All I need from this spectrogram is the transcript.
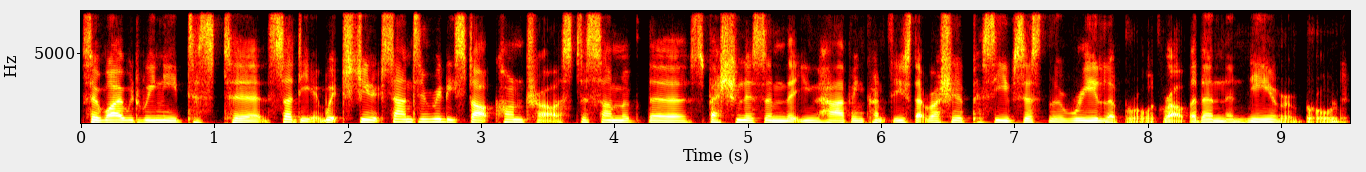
so why would we need to, to study it? Which you know, stands in really stark contrast to some of the specialism that you have in countries that Russia perceives as the real abroad rather than the near abroad.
